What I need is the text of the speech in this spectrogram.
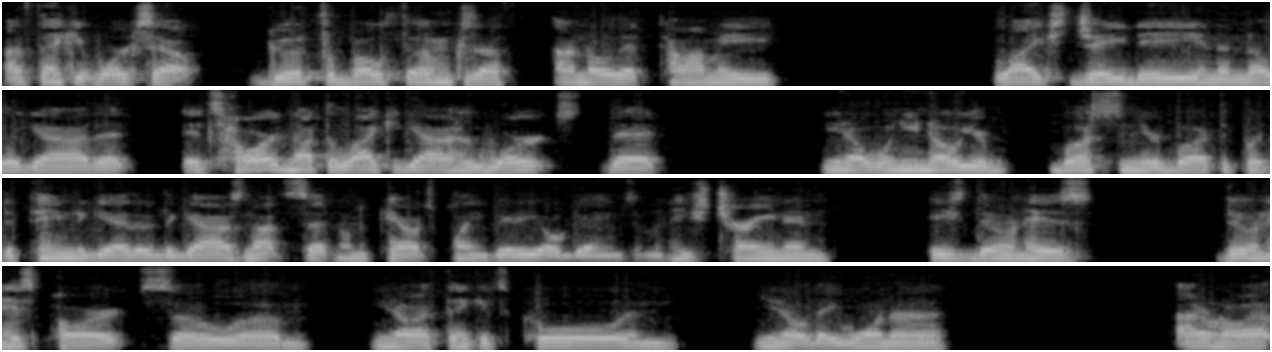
I think it works out good for both of them because I, I know that Tommy likes JD and another guy that it's hard not to like a guy who works that, you know, when you know you're busting your butt to put the team together, the guy's not sitting on the couch playing video games. I mean, he's training, he's doing his, doing his part. So, um, you know, I think it's cool and, you know, they want to, I don't know.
